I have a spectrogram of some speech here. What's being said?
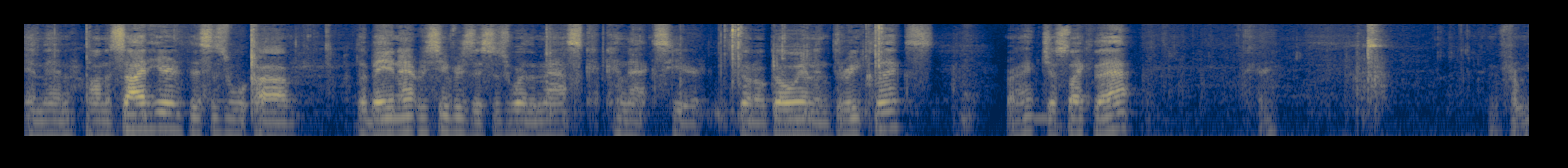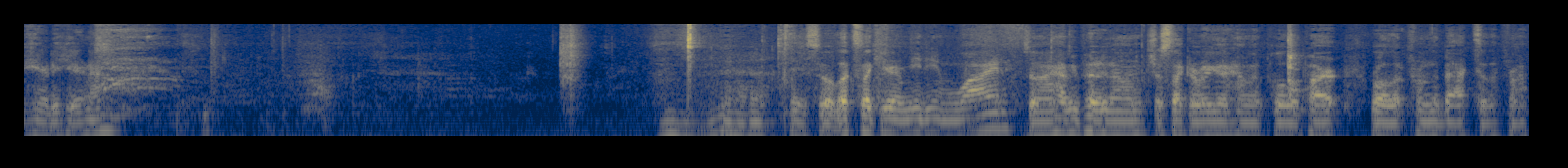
And then on the side here, this is uh, the bayonet receivers. This is where the mask connects here. So it'll go in in three clicks, right? Just like that. Okay. From here to here now. Okay, so it looks like you're a medium wide. So I have you put it on just like a regular helmet, pull it apart, roll it from the back to the front,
